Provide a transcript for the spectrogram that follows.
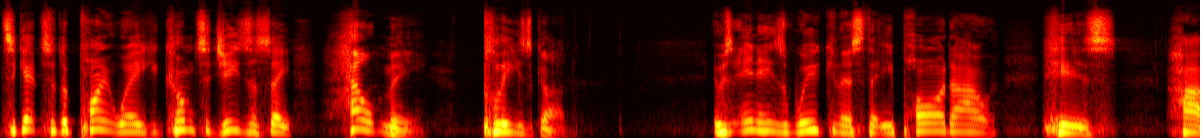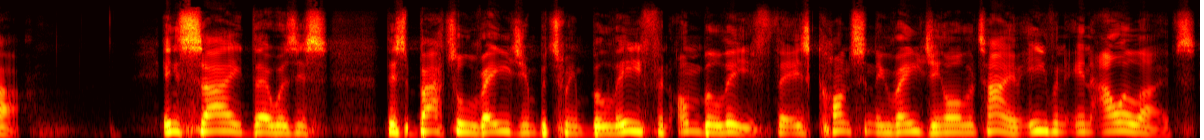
to get to the point where he could come to Jesus and say, Help me, please, God. It was in his weakness that he poured out his heart. Inside, there was this, this battle raging between belief and unbelief that is constantly raging all the time, even in our lives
